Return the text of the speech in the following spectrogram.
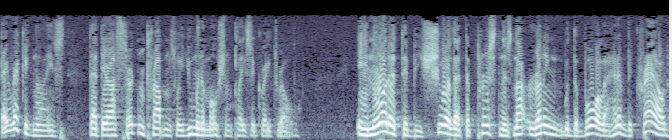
they recognized that there are certain problems where human emotion plays a great role. In order to be sure that the person is not running with the ball ahead of the crowd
